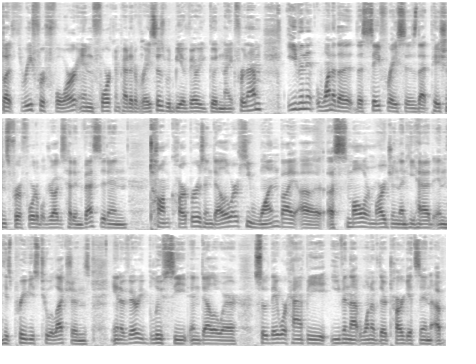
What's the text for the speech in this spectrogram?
But three for four in four competitive races would be a very good night for them. Even at one of the, the safe races that Patients for Affordable Drugs had invested in Tom Carper's in Delaware, he won by a, a, smaller margin than he had in his previous two elections in a very blue seat in Delaware. So they were happy, even that one of their targets in a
